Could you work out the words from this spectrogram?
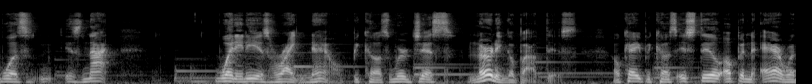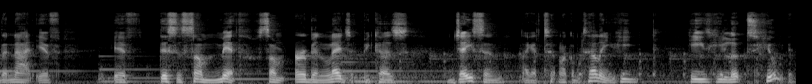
was is not what it is right now because we're just learning about this okay? Because it's still up in the air whether or not if if this is some myth some urban legend because jason like, I t- like i'm telling you he he he looks human.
